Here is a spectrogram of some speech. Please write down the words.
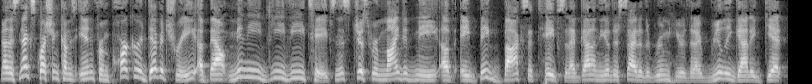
Now, this next question comes in from Parker Devitry about mini DV tapes, and this just reminded me of a big box of tapes that I've got on the other side of the room here that I really got to get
